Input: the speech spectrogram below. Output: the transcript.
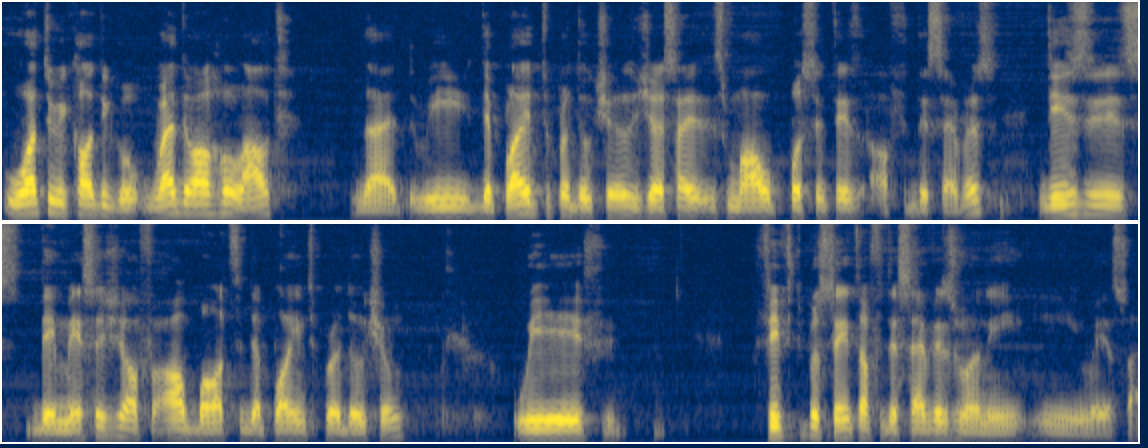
what we call the gradual rollout that we deployed to production just a small percentage of the servers. This is the message of our bots deploying to production with 50% of the servers running in Rails 5.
